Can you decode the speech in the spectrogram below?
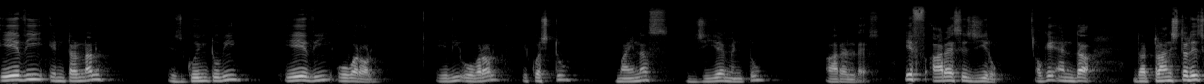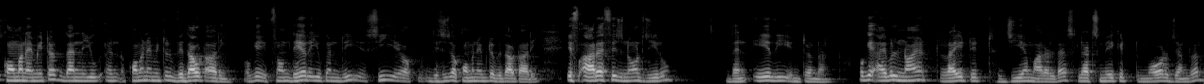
av internal is going to be av overall. Av overall equals to minus gm into rl dash. If rs is 0 okay and the the transistor is common emitter then you and common emitter without re okay from there you can see uh, this is a common emitter without re if rf is not 0 then av internal. Okay i will not write it gm rl dash. Let's make it more general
